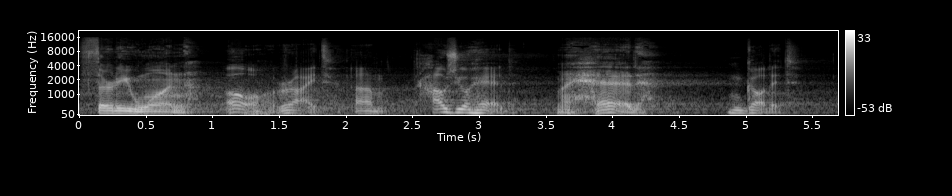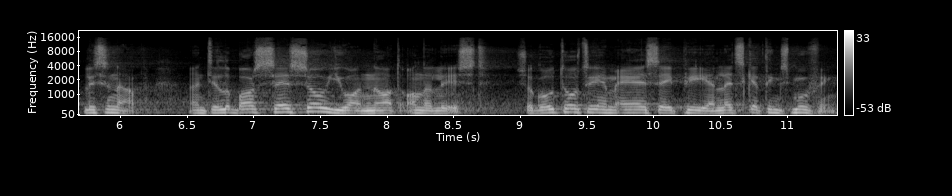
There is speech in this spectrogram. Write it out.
31. Oh, right. Um, how's your head? My head? Got it. Listen up. Until the boss says so, you are not on the list. So go talk to him ASAP and let's get things moving.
